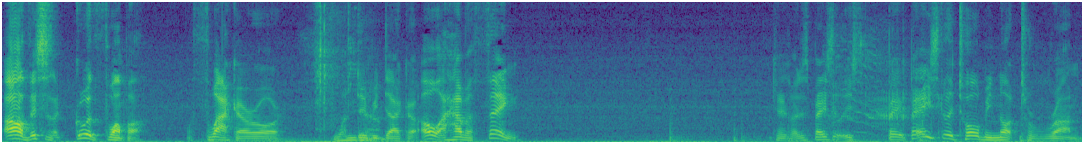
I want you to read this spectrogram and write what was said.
Oh, this is a good thwumper. Or thwacker or One doobie dacker. Oh, I have a thing. Okay, so I just basically basically told me not to run.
